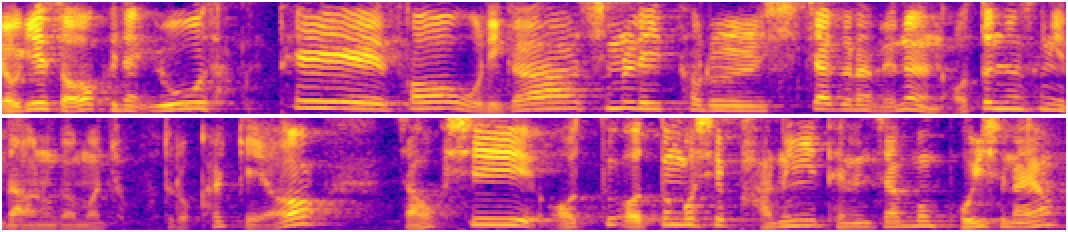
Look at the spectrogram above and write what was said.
여기에서 그냥 요 상태에서 우리가 시뮬레이터를 시작을 하면은 어떤 현상이 나오는가 좀 보도록 할게요. 자 혹시 어떤, 어떤 것이 반응이 되는지 한번 보이시나요?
